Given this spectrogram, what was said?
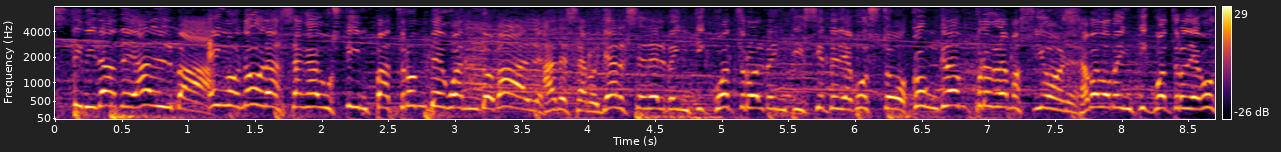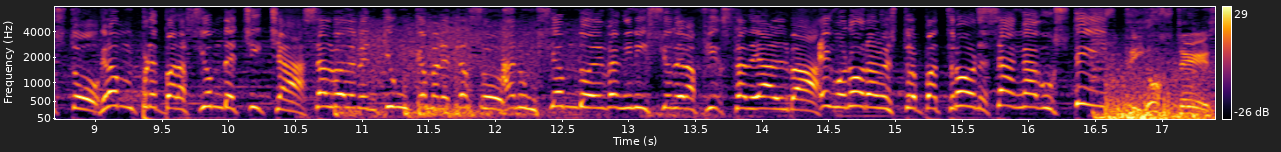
festividad de Alba, en honor a San Agustín, patrón de Guandoval, a desarrollarse del 24 al 27 de agosto con gran programación. Sábado 24 de agosto, gran preparación de chicha, salva de 21 camaretazos, anunciando el gran inicio de la fiesta de Alba, en honor a nuestro patrón San Agustín. Diostes.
